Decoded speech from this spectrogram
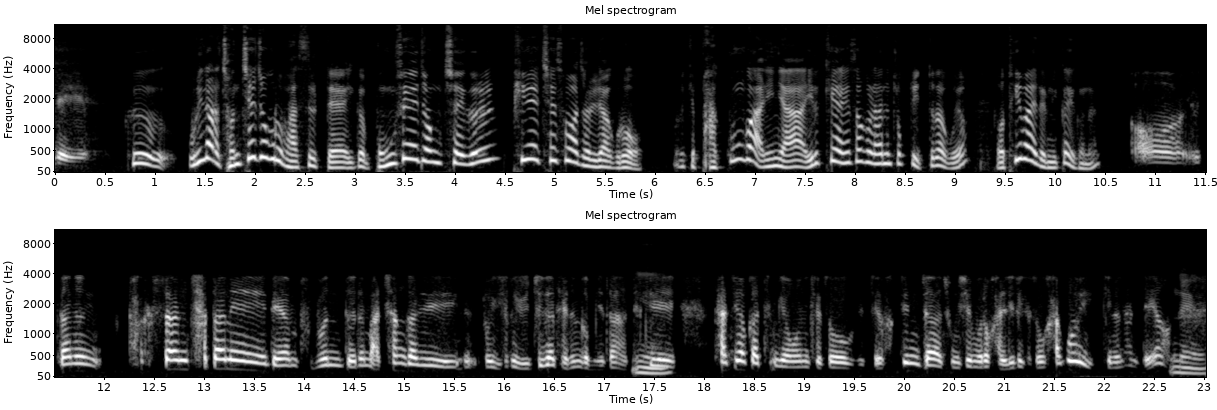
네. 그 우리나라 전체적으로 봤을 때 이거 봉쇄 정책을 피해 최소화 전략으로 이렇게 바꾼 거 아니냐 이렇게 해석을 하는 쪽도 있더라고요. 어떻게 봐야 됩니까 이거는? 어 일단은 확산 차단에 대한 부분들은 마찬가지로 계속 유지가 되는 겁니다. 특히 예. 타 지역 같은 경우는 계속 이제 확진자 중심으로 관리를 계속 하고 있기는 한데요. 네.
